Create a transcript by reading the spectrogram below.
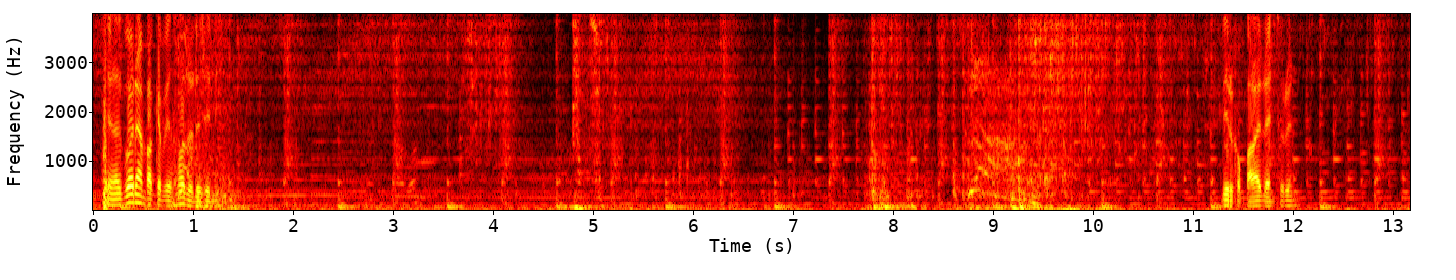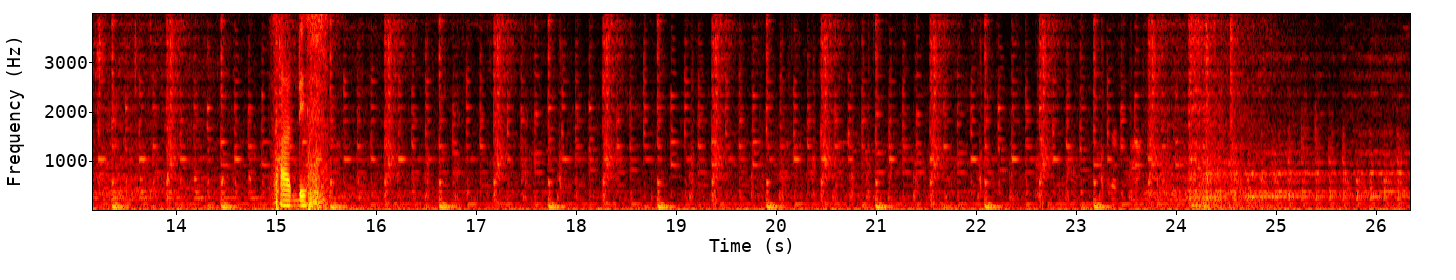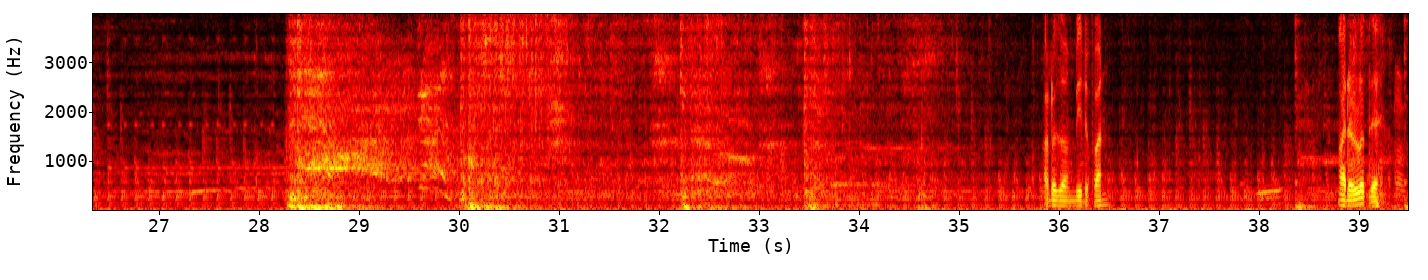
Sini gue ada yang pakai pistol dari sini. Dir kepala dihancurin. Sadis. Ada zombie depan. Ada loot ya?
